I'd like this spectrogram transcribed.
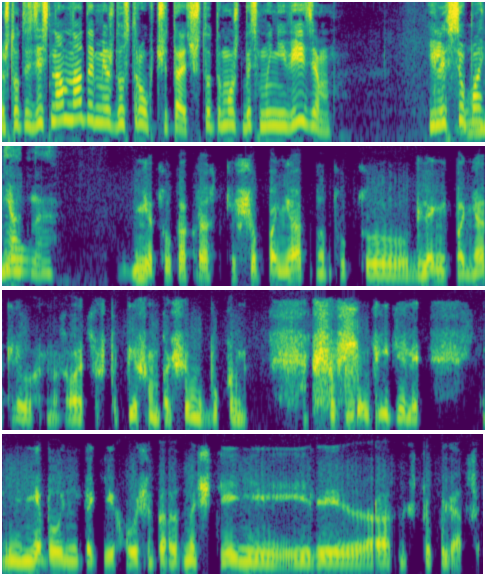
Что-то здесь нам надо между строк читать? Что-то, может быть, мы не видим? Или все ну, понятно? Нет, тут как раз-таки все понятно. Тут э, для непонятливых называется, что пишем большими буквами, чтобы все видели. И не было никаких, в общем-то, разночтений или разных спекуляций.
